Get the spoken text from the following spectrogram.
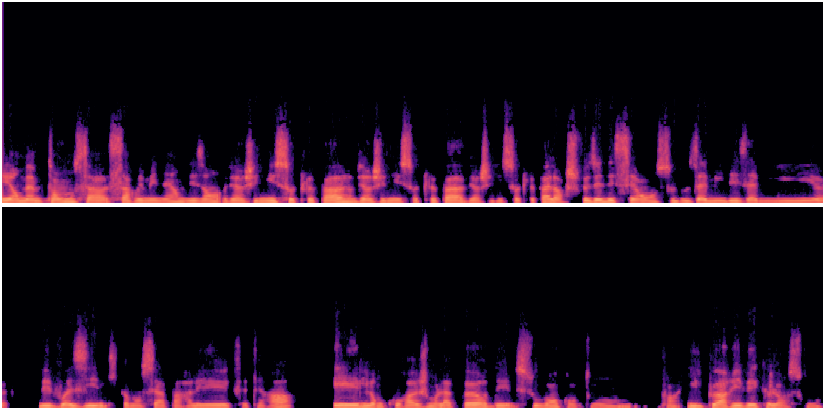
Et en même temps, ça, ça ruminait en me disant Virginie saute le pas, Virginie saute le pas, Virginie saute le pas. Alors je faisais des séances, nos amis, des amis, euh, les voisines qui commençaient à parler, etc. Et l'encouragement, la peur des souvent quand on, enfin, il peut arriver que lorsqu'on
